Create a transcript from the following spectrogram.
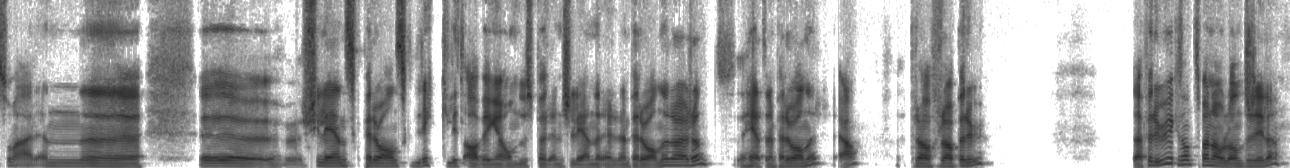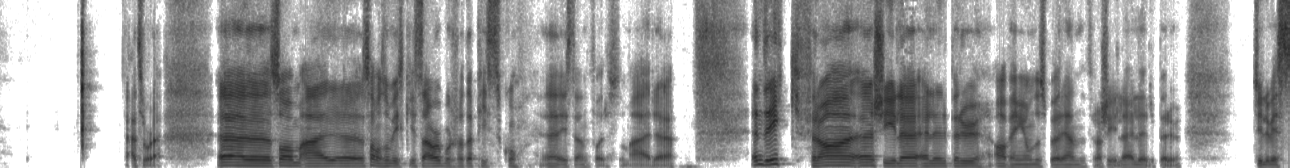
som er en chilensk, peruansk drikk. Litt avhengig av om du spør en chilener eller en peruaner, har jeg skjønt. Heter en peruaner? Ja. Fra, fra Peru. Det er Peru, ikke sant, som er nabolandet til Chile? Jeg tror det. Uh, som er uh, samme som whisky sour, bortsett fra at det er pisco uh, istedenfor. Som er uh, en drikk fra Chile eller Peru, avhengig av om du spør en fra Chile eller Peru. Tydeligvis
